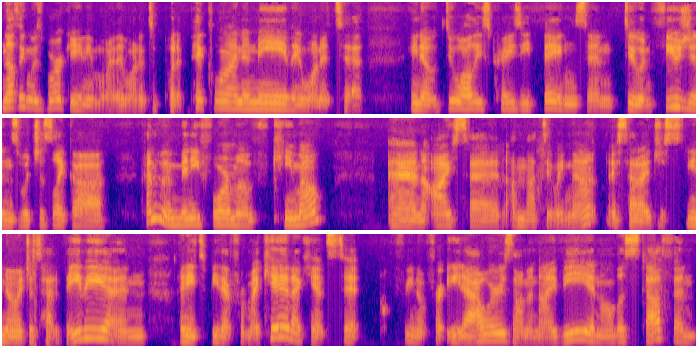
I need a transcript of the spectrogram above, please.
nothing was working anymore. They wanted to put a PICC line in me. They wanted to, you know, do all these crazy things and do infusions, which is like a kind of a mini form of chemo. And I said, I'm not doing that. I said, I just, you know, I just had a baby and I need to be there for my kid. I can't sit, you know, for eight hours on an IV and all this stuff. And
